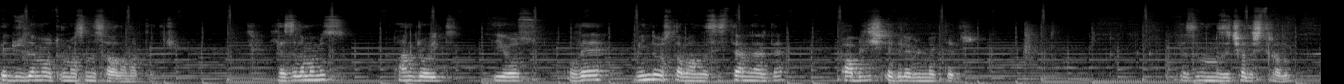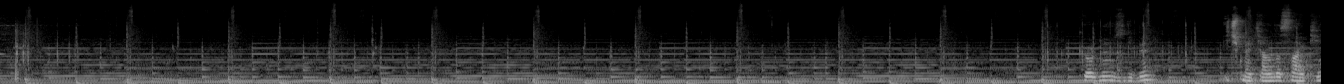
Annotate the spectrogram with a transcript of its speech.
ve düzleme oturmasını sağlamaktadır. Yazılımımız Android, iOS ve Windows tabanlı sistemlerde publish edilebilmektedir. Yazılımımızı çalıştıralım. Gördüğünüz gibi iç mekanda sanki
